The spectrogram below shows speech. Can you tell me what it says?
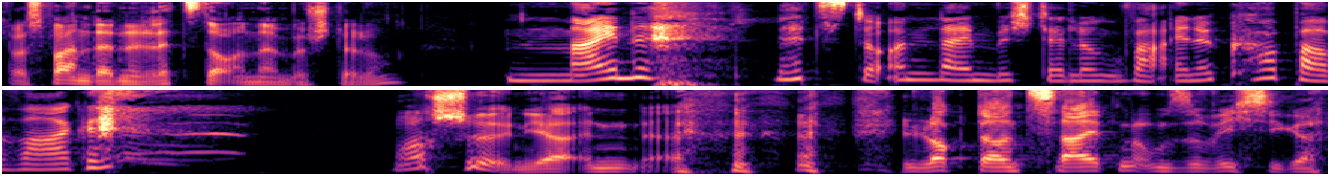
Was war denn deine letzte Online-Bestellung? Meine letzte Online-Bestellung war eine Körperwaage. Ach schön, ja, in Lockdown-Zeiten umso wichtiger.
